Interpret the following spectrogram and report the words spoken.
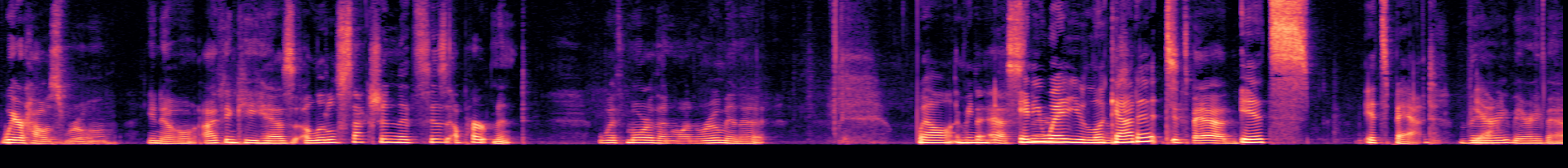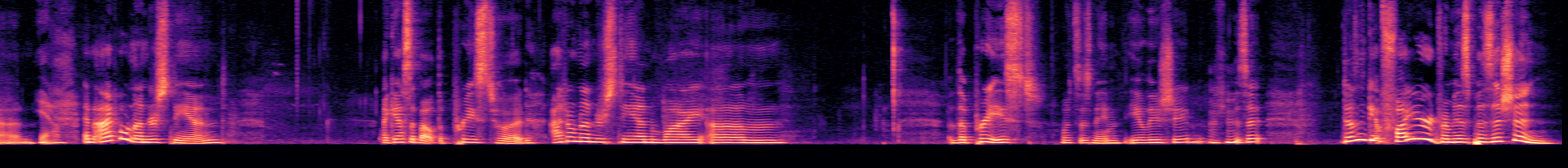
warehouse room. You know, I think he has a little section that's his apartment with more than one room in it. Well, I mean, any there. way you look at it, It's bad. it's it's bad. Very, very bad. Yeah. And I don't understand, I guess, about the priesthood. I don't understand why um, the priest, what's his name? Eliashib, Mm-hmm. is it? Doesn't get fired from his position.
